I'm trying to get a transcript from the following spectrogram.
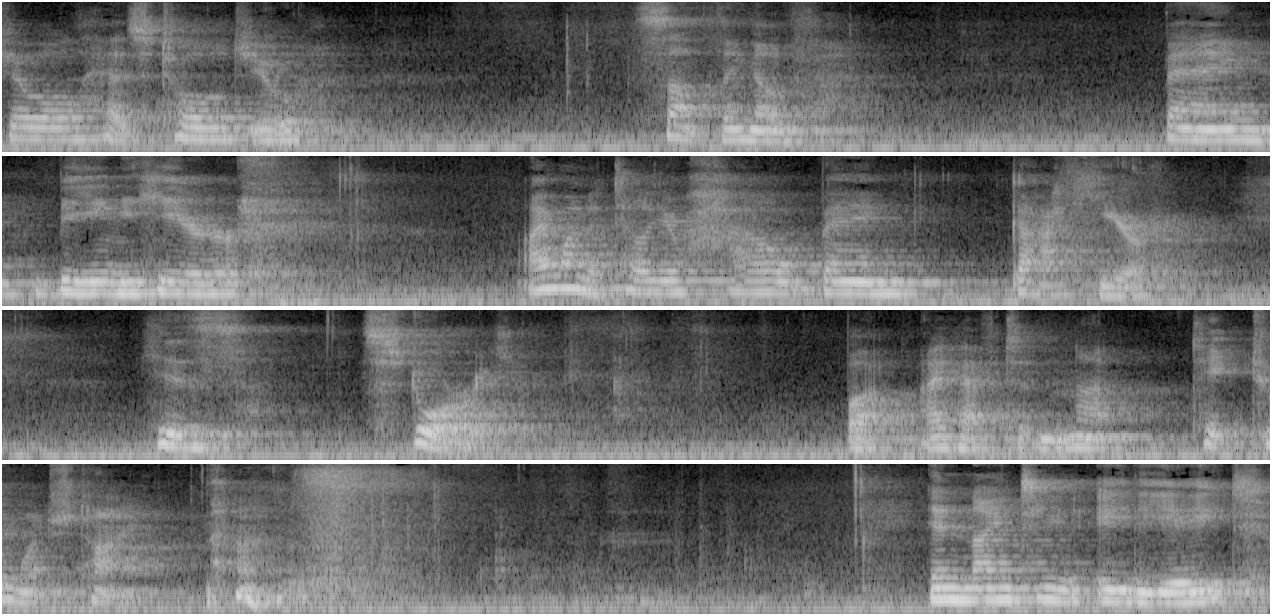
Joel has told you something of Bang being here I want to tell you how Bang got here, his story. But I have to not take too much time. In 1988,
